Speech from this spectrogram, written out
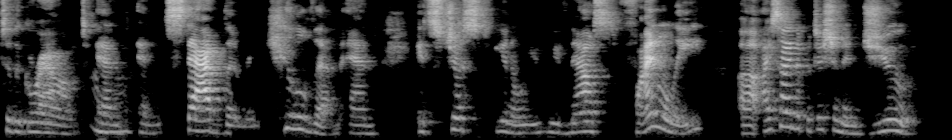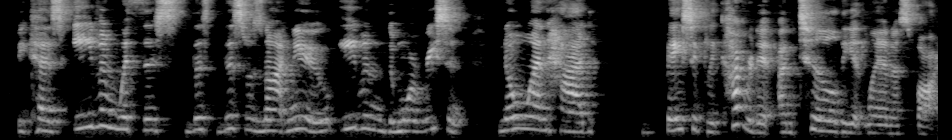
to the ground mm-hmm. and and stab them and kill them and it's just you know we've now finally uh, I signed a petition in June because even with this this this was not new even the more recent no one had basically covered it until the Atlanta spa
